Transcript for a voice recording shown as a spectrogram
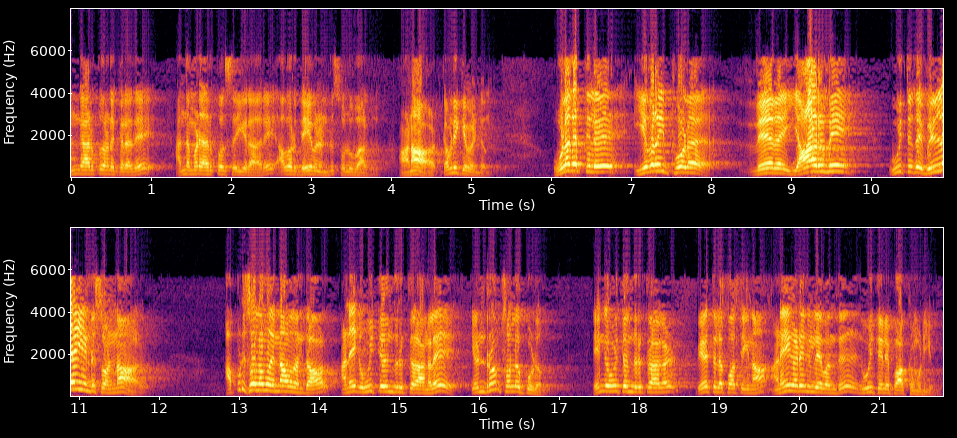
அங்க அற்புதம் நடக்கிறது? அந்த மாதிரி அற்புதம் செய்கிறாரு அவர் தேவன் என்று சொல்லுவார்கள். ஆனால் கவனிக்க வேண்டும் உலகத்திலே இவரைப் போல வேற யாருமே உயிர்த்தெழுதவில்லை என்று சொன்னால் அப்படி சொல்லும்போது என்ன என்றால் அநேக உயிர்த்தெழுந்திருக்கிறாங்களே என்றும் சொல்லக்கூடும். எங்கே உயிர்த்தெழுந்திருக்கிறார்கள் வேத்தில் பார்த்தீங்கன்னா அநேக இடங்களிலே வந்து இந்த பார்க்க முடியும்.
